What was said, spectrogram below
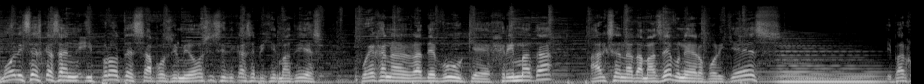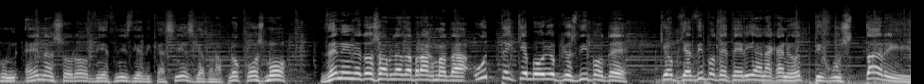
Μόλις έσκασαν οι πρώτες αποζημιώσεις ειδικά σε επιχειρηματίες που έχαναν ραντεβού και χρήματα άρχισαν να τα μαζεύουν οι αεροπορικές. Υπάρχουν ένα σωρό διεθνείς διαδικασίες για τον απλό κόσμο. Δεν είναι τόσο απλά τα πράγματα ούτε και μπορεί οποιοδήποτε και οποιαδήποτε εταιρεία να κάνει ό,τι γουστάρει.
